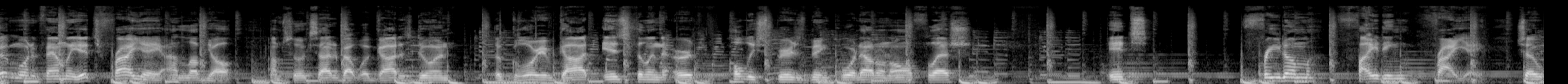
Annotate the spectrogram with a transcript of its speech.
Good morning, family. It's Friday. I love y'all. I'm so excited about what God is doing. The glory of God is filling the earth. Holy Spirit is being poured out on all flesh. It's Freedom Fighting Friday. So,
